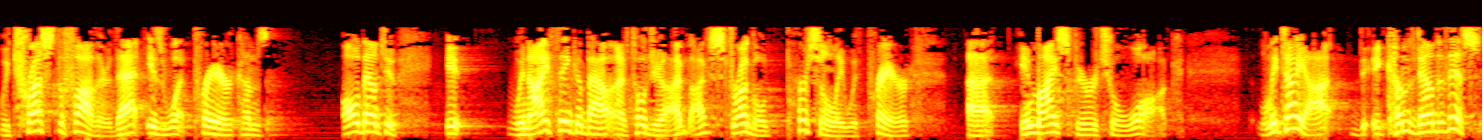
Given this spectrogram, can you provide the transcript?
We trust the Father. That is what prayer comes all down to. It, when I think about, I've told you, I've, I've struggled personally with prayer uh, in my spiritual walk. Let me tell you, I, it comes down to this.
